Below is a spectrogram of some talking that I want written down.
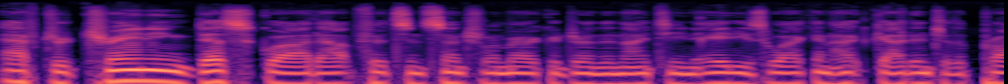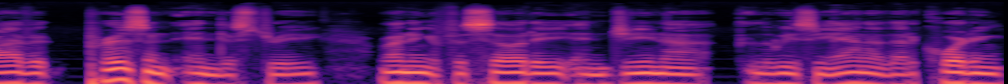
After training death squad outfits in Central America during the 1980s, Wackenhut got into the private prison industry, running a facility in Jena, Louisiana, that, according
